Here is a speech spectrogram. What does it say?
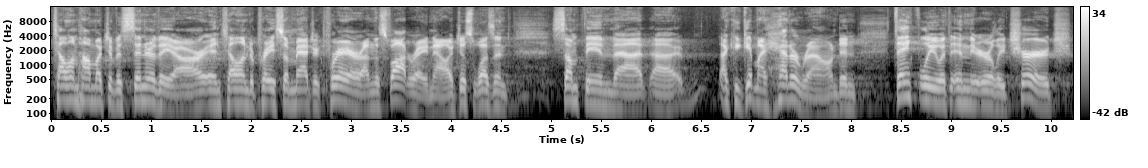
tell them how much of a sinner they are, and tell them to pray some magic prayer on the spot right now. It just wasn't something that uh, I could get my head around. And thankfully, within the early church,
